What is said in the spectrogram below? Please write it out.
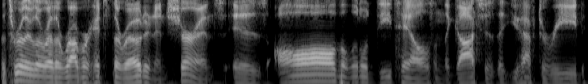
that's really where the rubber hits the road in insurance is all the little details and the gotchas that you have to read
